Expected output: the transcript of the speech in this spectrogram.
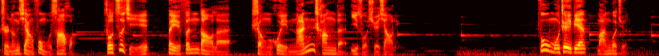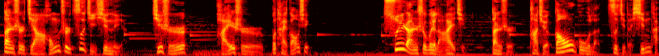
只能向父母撒谎，说自己被分到了省会南昌的一所学校里。父母这边瞒过去了，但是贾宏志自己心里其实还是不太高兴。虽然是为了爱情，但是他却高估了自己的心态。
